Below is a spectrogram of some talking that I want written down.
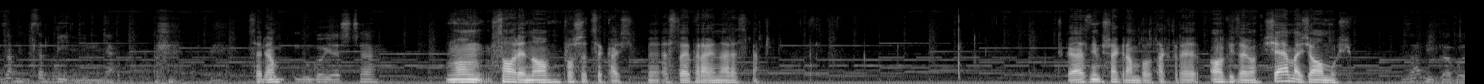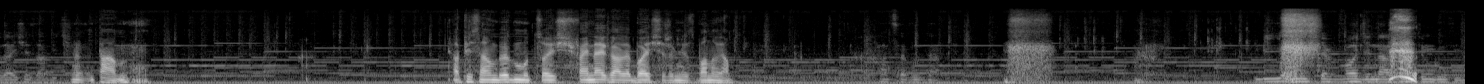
Zab zabili mnie. Serio? Dłu- Długo jeszcze. No, sorry no, poszedł czekać. Ja stoję prawie na respie. Tylko ja z nim przegram, bo tak trochę... O, widzę go. Siema, ziomuś. Zabij go, bo daj się zabić. Tam. Napisałbym mu coś fajnego, ale boję się, że mnie zbanują. Się w wodzie na tym głównie.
